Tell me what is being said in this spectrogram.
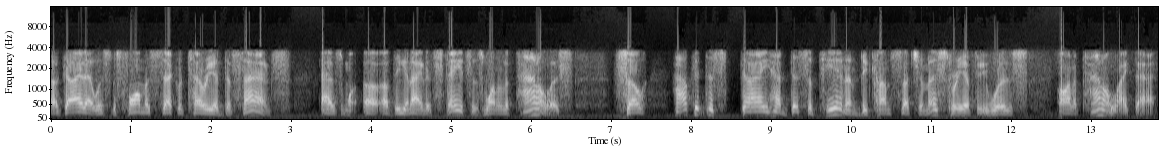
a guy that was the former Secretary of Defense as uh, of the United States as one of the panelists. So how could this guy have disappeared and become such a mystery if he was on a panel like that?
